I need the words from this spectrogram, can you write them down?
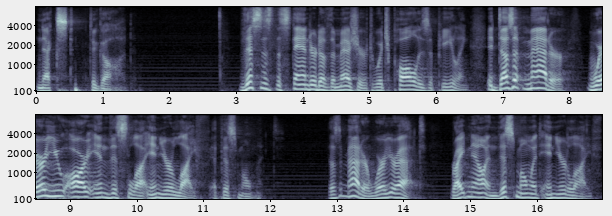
next to God. This is the standard of the measure to which Paul is appealing. It doesn't matter where you are in this li- in your life at this moment. Doesn't matter where you're at right now in this moment in your life.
